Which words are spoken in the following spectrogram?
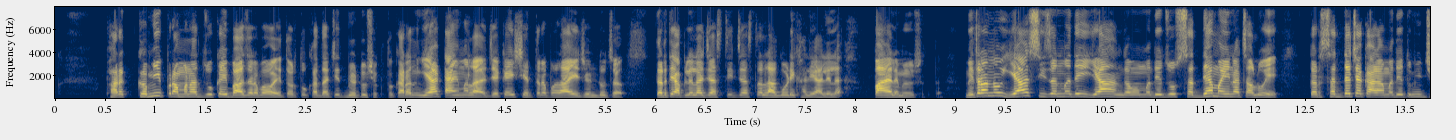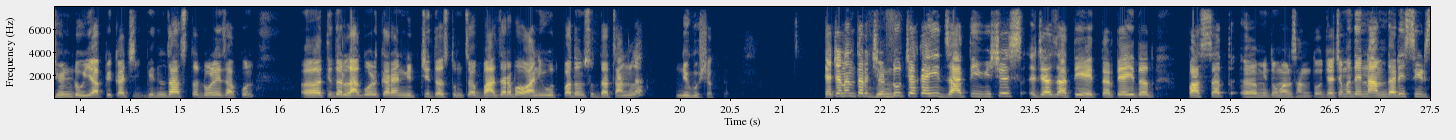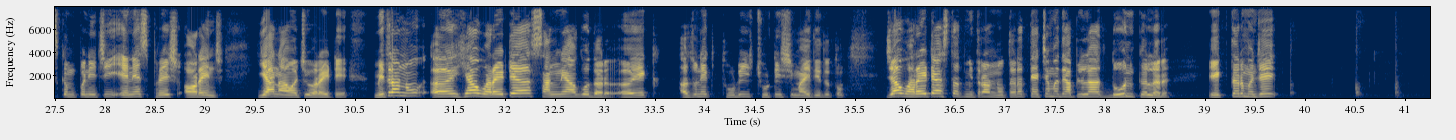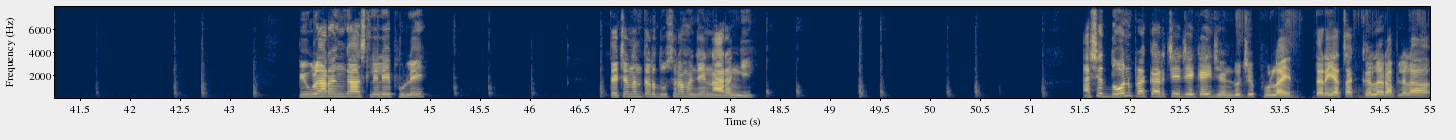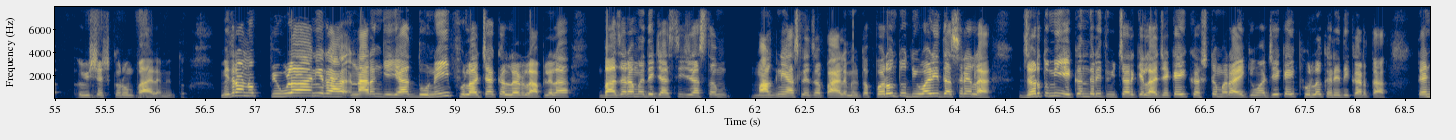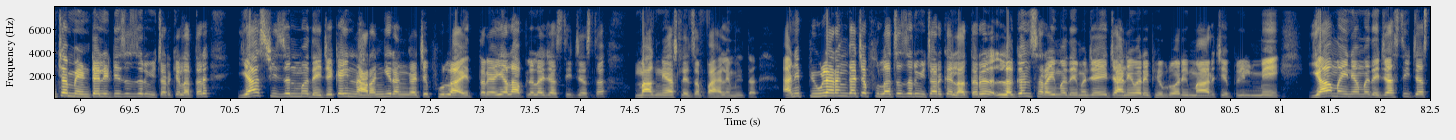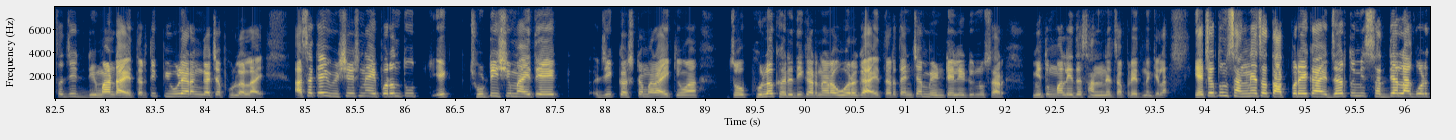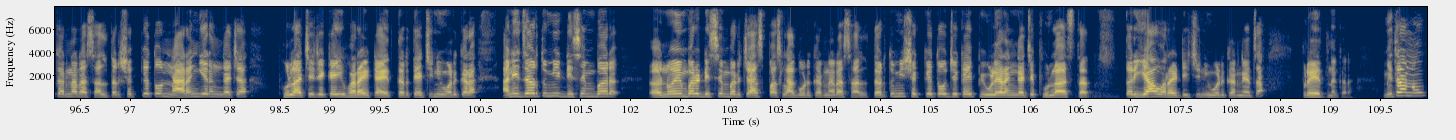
फार कमी प्रमाणात जो काही बाजारभाव आहे तर तो कदाचित भेटू शकतो. कारण या टायमाला जे काही क्षेत्रफळ आहे झेंडूचं तर ते आपल्याला जास्तीत जास्त लागवडीखाली आलेलं पाहायला मिळू शकतं. मित्रांनो या सीझनमध्ये या हंगामामध्ये जो सध्या महिना चालू आहे तर सध्याच्या काळामध्ये तुम्ही झेंडू या पिकाची बिनधास्त डोळे झाकून तिथं लागवड करा निश्चितच. तुमचं बाजारभाव आणि उत्पादन सुद्धा चांगलं निघू शकतं. त्याच्यानंतर झेंडूच्या काही जाती विशेष ज्या जाती आहेत तर त्या इथं पाच सात मी तुम्हाला सांगतो. ज्याच्यामध्ये नामधारी सीड्स कंपनीची एन एस फ्रेश ऑरेंज या नावाची व्हरायटी आहे. मित्रांनो ह्या व्हरायट्या सांगण्या अगोदर एक अजून एक थोडी छोटीशी माहिती देतो. ज्या व्हरायट्या असतात मित्रांनो तर त्याच्यामध्ये आपल्याला दोन कलर एकतर म्हणजे पिवळा रंग असलेले फुले त्याच्यानंतर दुसरं म्हणजे नारंगी. असे दोन प्रकारचे जे काही झेंडूचे फुलं आहेत तर याचा कलर आपल्याला विशेष करून पाहायला मिळतो. मित्रांनो पिवळा आणि रा नारंगी या दोन्ही फुलाच्या कलरला आपल्याला बाजारामध्ये जास्तीत जास्त मागणी असल्याचं पाहायला मिळतं. परंतु दिवाळी दसऱ्याला जर तुम्ही एकंदरीत विचार केला जे काही कस्टमर आहे किंवा जे काही फुलं खरेदी करतात त्यांच्या मेंटॅलिटीचा जर विचार केला तर या सीझनमध्ये जे काही नारंगी रंगाचे फुलं आहेत तर याला आपल्याला जास्तीत जास्त मागणी असल्याचं पाहायला मिळतं. आणि पिवळ्या रंगाच्या फुलाचा जर विचार केला तर लगन सराईमध्ये म्हणजे जानेवारी फेब्रुवारी मार्च एप्रिल मे या महिन्यामध्ये जास्तीत जास्त जी डिमांड आहे तर ती पिवळ्या रंगाच्या फुलाला आहे. असं काही विशेष नाही परंतु एक छोटीशी माहिती एक जी कस्टमर आहे किंवा जो फुलं खरेदी करणारा वर्ग आहे तर त्यांच्या मेंटॅलिटीनुसार मी तुम्हाला इथं सांगण्याचा प्रयत्न केला. याच्यातून सांगण्याचं तात्पर्य काय? जर तुम्ही सध्या लागवड करणार असाल तर शक्यतो नारंगी रंगाच्या फुलाचे जे काही व्हरायटी आहेत तर त्याची निवड करा. आणि जर तुम्ही डिसेंबर नोव्हेंबर डिसेंबरच्या आसपास लागवड करणार असाल तर तुम्ही शक्यतो जे काही पिवळ्या रंगाचे फुलं असतात तर या व्हरायटीची निवड करण्याचा प्रयत्न करा. मित्रांनो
